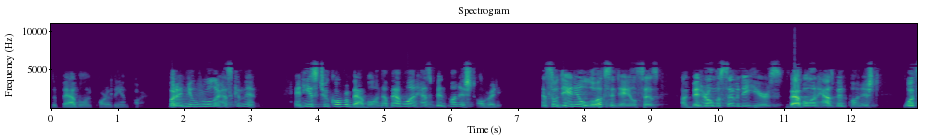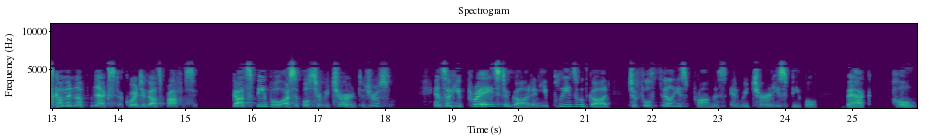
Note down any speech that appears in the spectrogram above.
the Babylon part of the empire. But a new ruler has come in, and he has took over Babylon. Now, Babylon has been punished already. And so Daniel looks, and Daniel says, I've been here almost 70 years. Babylon has been punished. What's coming up next, according to God's prophecy? God's people are supposed to return to Jerusalem. And so he prays to God and he pleads with God to fulfill his promise and return his people back home.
